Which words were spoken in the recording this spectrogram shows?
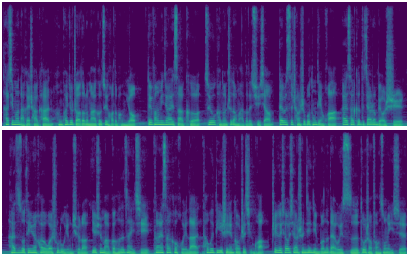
他急忙打开查看，很快就找到了马哥最好的朋友，对方名叫艾萨克，最有可能知道马哥的去向。戴维斯尝试拨通电话，艾萨克的家长表示，孩子昨天约好友外出露营去了，也许马哥和他在一起。等艾萨克回来，他会第一时间告知情况。这个消息让神经紧绷的戴维斯多少放松了一些，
